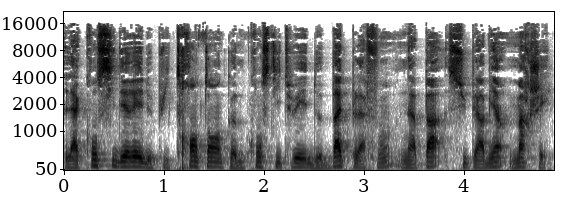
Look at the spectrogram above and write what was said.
la considérer depuis 30 ans comme constituée de bas de plafond n'a pas super bien marché.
